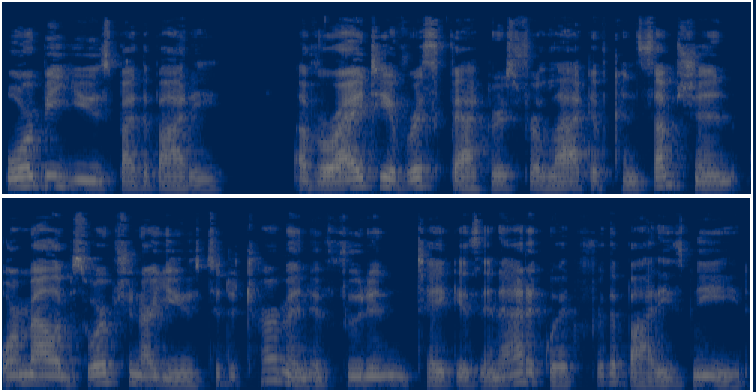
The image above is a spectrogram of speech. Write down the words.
or be used by the body. A variety of risk factors for lack of consumption or malabsorption are used to determine if food intake is inadequate for the body's need.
